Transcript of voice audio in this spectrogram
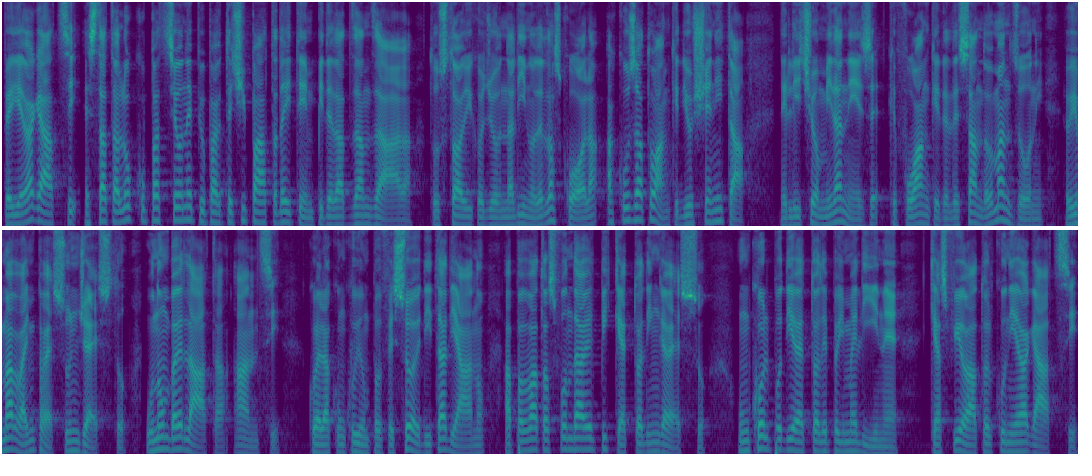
Per i ragazzi è stata l'occupazione più partecipata dai tempi della Zanzara, lo storico giornalino della scuola accusato anche di oscenità. Nel liceo milanese, che fu anche di Alessandro Manzoni, rimarrà impresso un gesto, un'ombrellata, anzi, quella con cui un professore di italiano ha provato a sfondare il picchetto all'ingresso, un colpo diretto alle prime linee, che ha sfiorato alcuni ragazzi,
